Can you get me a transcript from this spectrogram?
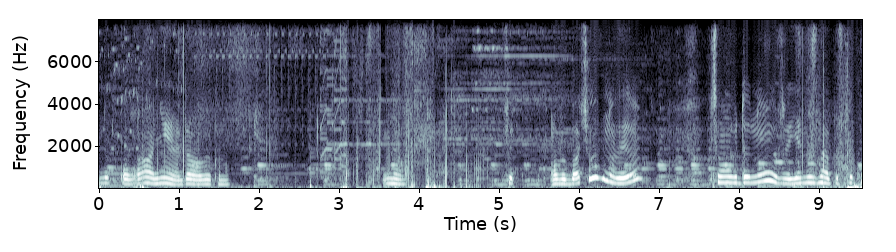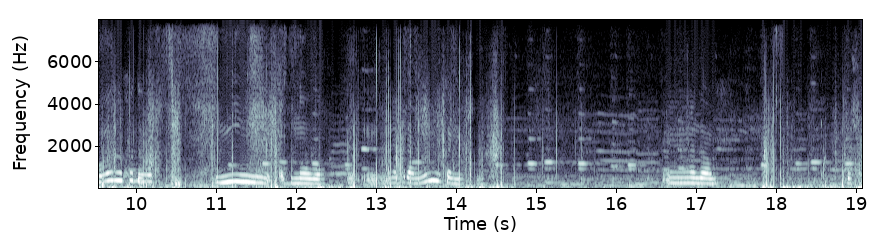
Не понял. А, ні, да, виконав. Ну. Це... А ви бачили обновили? Це, мабуть, давно вже. Я не знаю, просто коли виходила міні-обнова. Не прям міні, звісно. Ну да. Хорошо.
